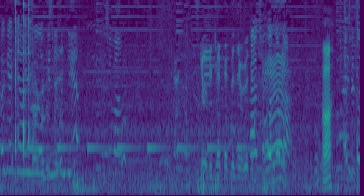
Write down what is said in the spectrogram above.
Okay, so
